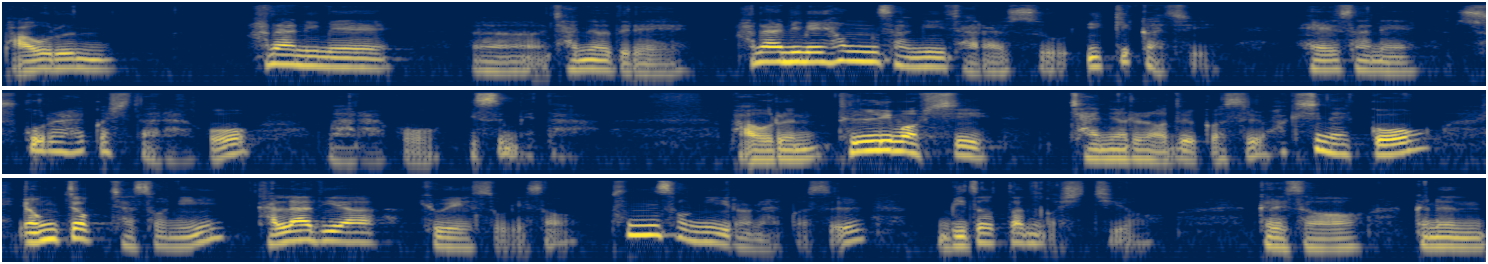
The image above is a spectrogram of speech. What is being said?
바울은 하나님의 어, 자녀들의 하나님의 형상이 자랄 수 있기까지 해산의 수고를 할 것이다라고 말하고 있습니다. 바울은 틀림없이 자녀를 얻을 것을 확신했고 영적 자손이 갈라디아 교회 속에서 풍성이 일어날 것을 믿었던 것이지요. 그래서 그는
